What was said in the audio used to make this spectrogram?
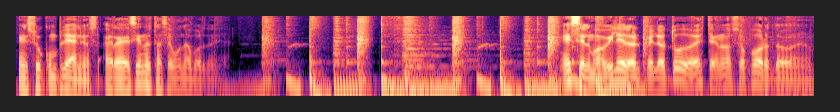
en su cumpleaños, agradeciendo esta segunda oportunidad. Es el movilero, el pelotudo este que no lo soporto. bueno.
